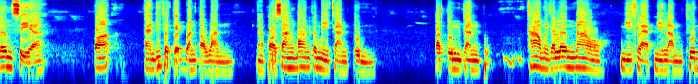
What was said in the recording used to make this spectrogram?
ริ่มเสีย เพราะแทนที่จะเก็บวันต่อวันนะพอสร้างบ้านก็มีการตุนพอตุนกันข้าวมันก็เริ่มเน่า มีแกลบมีลำขึ้น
